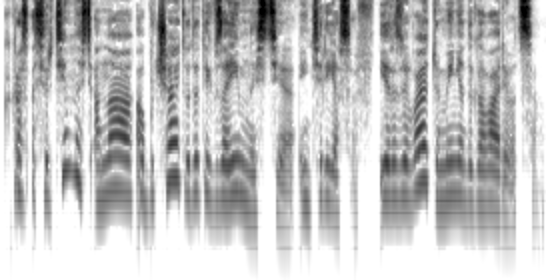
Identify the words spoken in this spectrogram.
Как раз ассертивность, она обучает вот этой взаимности интересов и развивает умение договариваться.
